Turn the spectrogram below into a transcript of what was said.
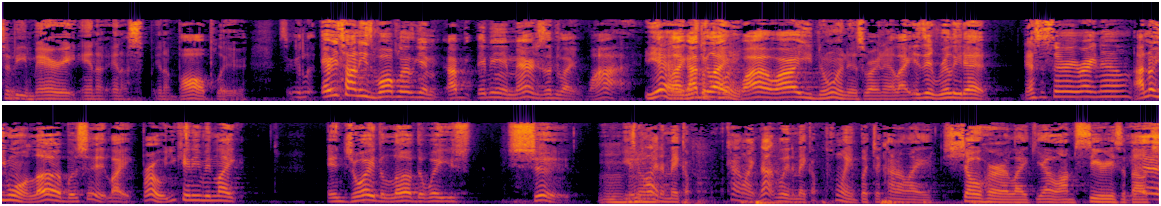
to be married in a in a in a ball player. So every time these ball players get be, they be in marriages, I'd be like, why? Yeah, like I'd be like, point? why why are you doing this right now? Like, is it really that necessary right now? I know you want love, but shit, like, bro, you can't even like enjoy the love the way you sh- should. Mm-hmm. It's probably to make a kind of like not really to make a point, but to kind of like show her like, yo, I'm serious about Yeah,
